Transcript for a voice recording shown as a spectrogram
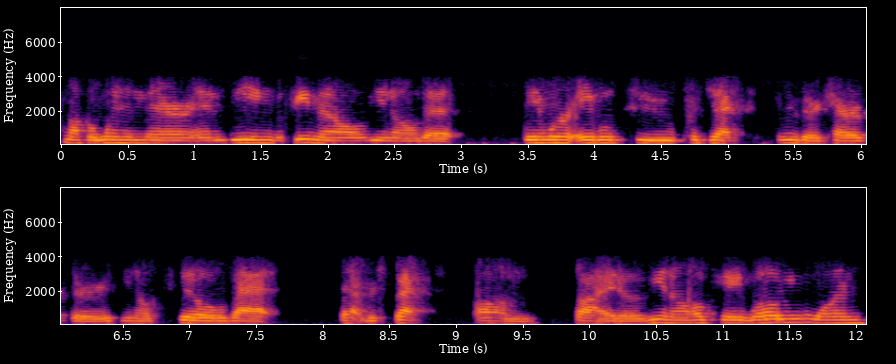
snuck a win in there and being the female you know that they were able to project through their characters, you know, still that that respect um, side of, you know, okay, well, you won,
